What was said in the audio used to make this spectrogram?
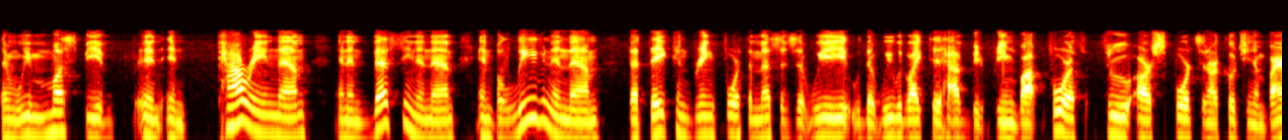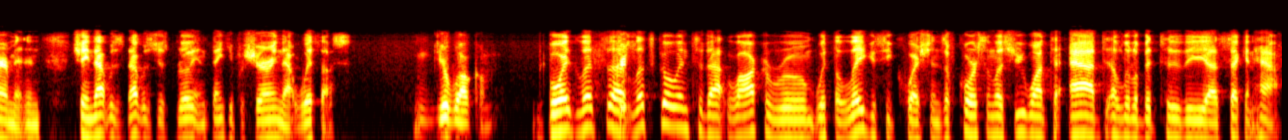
then we must be in, empowering them and investing in them and believing in them that they can bring forth the message that we that we would like to have be, being brought forth through our sports and our coaching environment. And Shane, that was that was just brilliant. Thank you for sharing that with us. You're welcome. Boyd, let's uh, let's go into that locker room with the legacy questions. Of course, unless you want to add a little bit to the uh, second half.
